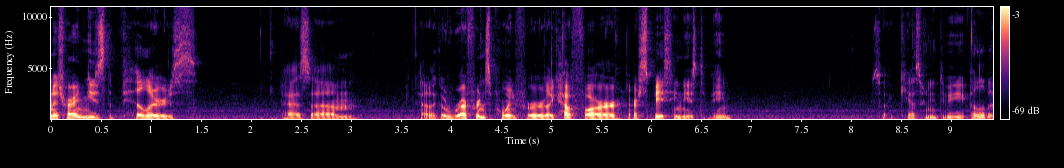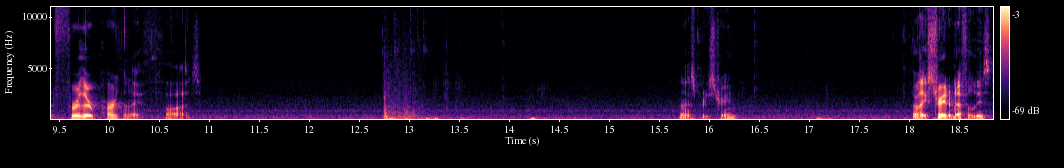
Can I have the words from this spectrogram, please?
Going to try and use the pillars as um, kind of like a reference point for like how far our spacing needs to be. So I guess we need to be a little bit further apart than I thought. That's pretty straight. Or like straight enough at least.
